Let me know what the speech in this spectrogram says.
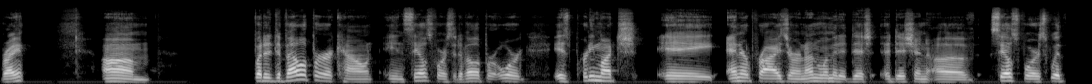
right? Um, but a developer account in Salesforce, a developer org, is pretty much a enterprise or an unlimited edition of Salesforce with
